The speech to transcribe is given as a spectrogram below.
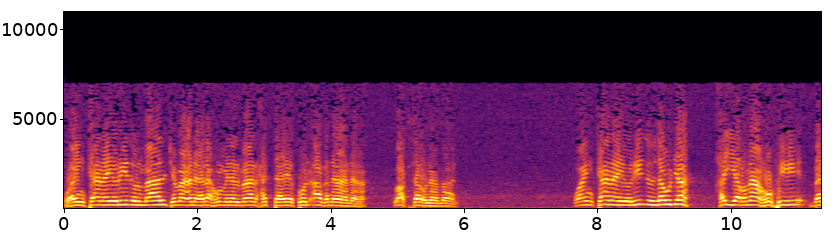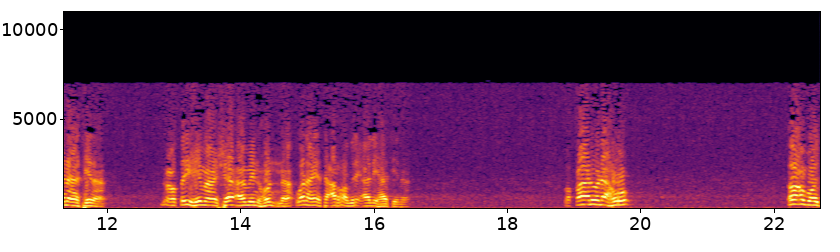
وإن كان يريد المال جمعنا له من المال حتى يكون أغنانا وأكثرنا مال. وإن كان يريد زوجة خيرناه في بناتنا. نعطيه ما شاء منهن ولا يتعرض لآلهتنا. وقالوا له اعبد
